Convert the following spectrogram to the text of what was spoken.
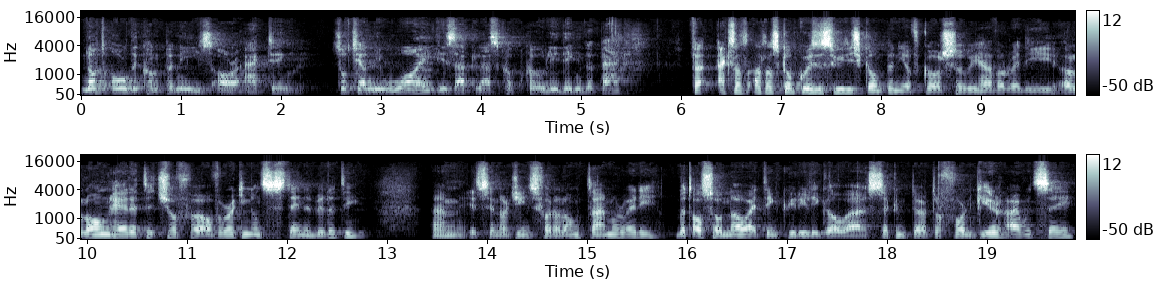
not all the companies are acting. So tell me, why is Atlas Copco leading the pack? Atlas Copco is a Swedish company, of course, so we have already a long heritage of, uh, of working on sustainability. Um, it's in our genes for a long time already, but also now I think we really go uh, second, third, or fourth gear, I would say.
